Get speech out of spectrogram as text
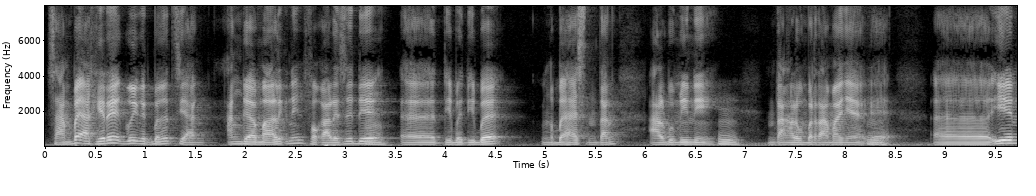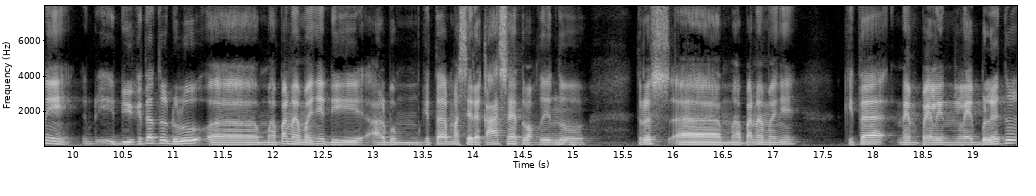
Sampai akhirnya gue inget banget si Ang- Angga Malik nih vokalisnya dia Hmm. eh, tiba-tiba ngebahas tentang album ini Hmm. tentang album pertamanya kayak eh, iya nih di, di kita tuh dulu em, apa namanya di album kita masih ada kaset waktu itu Hmm. terus em, apa namanya kita nempelin labelnya tuh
